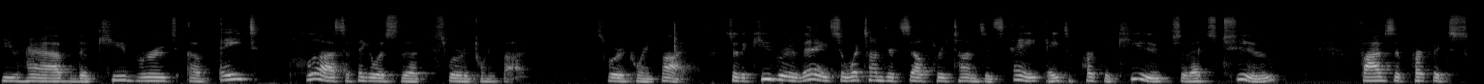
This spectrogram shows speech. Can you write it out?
you have the cube root of 8 plus, I think it was the square root of 25 square root of 25. So the cube root of 8, so what times itself 3 times it's 8? 8's a perfect cube, so that's 2. 5's a perfect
